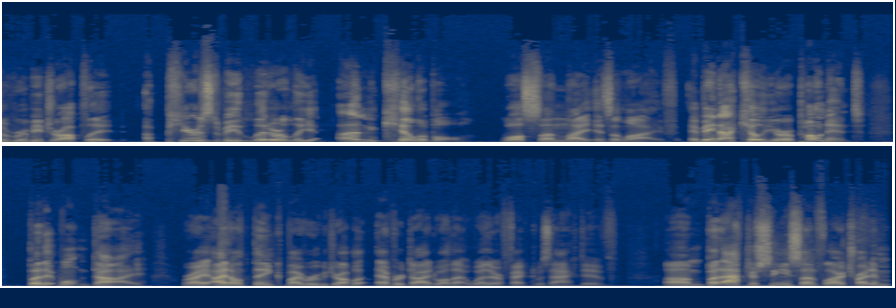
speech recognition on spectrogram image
the Ruby Droplet appears to be literally unkillable while sunlight is alive. It may not kill your opponent, but it won't die, right? I don't think my Ruby Droplet ever died while that weather effect was active. Um, but after Singing Sunflower, I tried him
